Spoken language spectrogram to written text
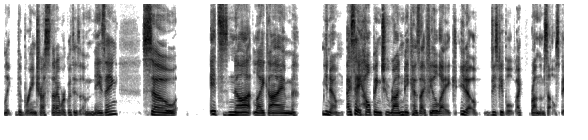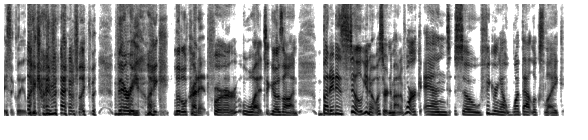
like the brain trust that I work with is amazing. So it's not like I'm, you know, I say helping to run because I feel like, you know, these people like run themselves basically. Like I've, I have like very like little credit for what goes on, but it is still, you know, a certain amount of work. And so figuring out what that looks like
